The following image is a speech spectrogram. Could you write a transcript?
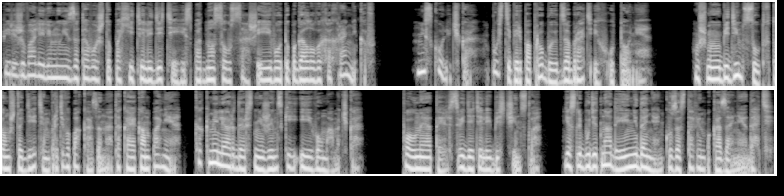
Переживали ли мы из-за того, что похитили детей из-под носа у Саши и его тупоголовых охранников? Нисколечко. Пусть теперь попробуют забрать их у Тони. Уж мы убедим суд в том, что детям противопоказана такая компания, как миллиардер Снежинский и его мамочка. Полный отель свидетелей бесчинства, если будет надо, и не до няньку заставим показания дать.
